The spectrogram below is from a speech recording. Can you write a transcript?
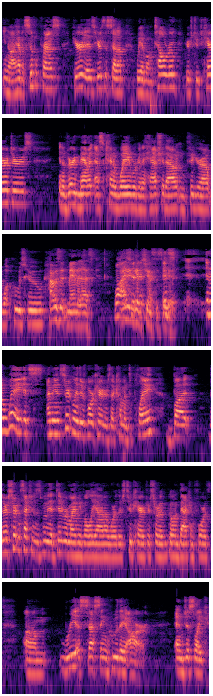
you know, I have a simple premise. Here it is. Here's the setup. We have a hotel room. Here's two characters. In a very Mamet-esque kind of way, we're going to hash it out and figure out what who's who. How is it Mamet-esque? Well, I didn't get a chance to see it. In a way, it's. I mean, certainly there's more characters that come into play, but there are certain sections of this movie that did remind me of Oleanna, where there's two characters sort of going back and forth, um, reassessing who they are, and just like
